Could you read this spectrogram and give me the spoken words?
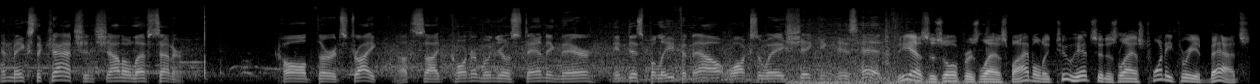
and makes the catch in shallow left center. Called third strike. Outside corner, Munoz standing there in disbelief and now walks away shaking his head. Diaz is over his last five, only two hits in his last 23 at bats.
